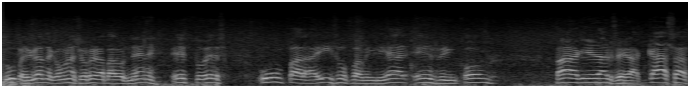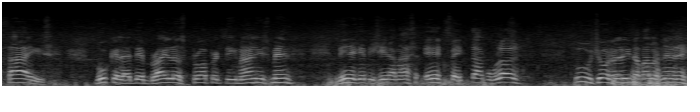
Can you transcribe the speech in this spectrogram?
Súper grande con una chorrera para los nenes. Esto es un paraíso familiar en Rincón para quedarse la casa size. Búsquela de Brightles Property Management. Mire qué piscina más espectacular. Su chorrerita para los nenes.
